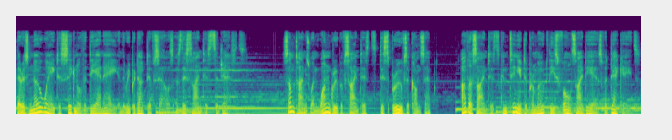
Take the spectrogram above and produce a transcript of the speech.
There is no way to signal the DNA in the reproductive cells as this scientist suggests. Sometimes when one group of scientists disproves a concept, other scientists continue to promote these false ideas for decades,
